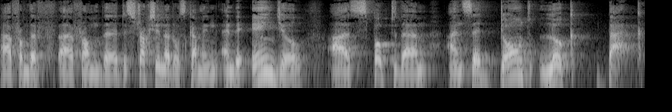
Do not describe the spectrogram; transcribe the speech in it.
uh, from, the, uh, from the destruction that was coming. And the angel uh, spoke to them and said, Don't look back.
